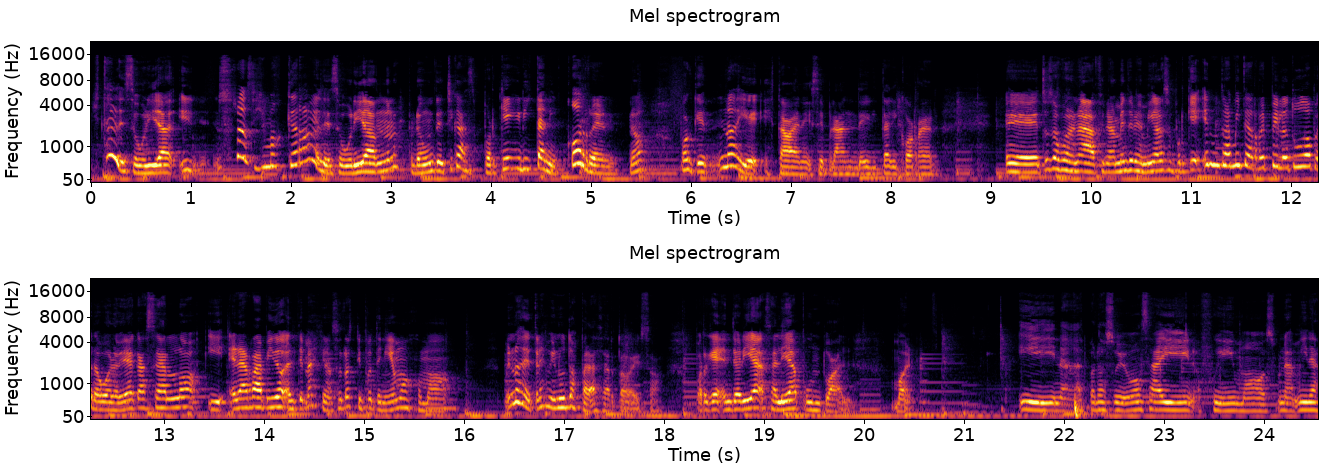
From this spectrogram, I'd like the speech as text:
Y estaba el de seguridad. Y nosotros dijimos, qué raro el de seguridad. No nos pregunte, chicas, ¿por qué gritan y corren? ¿No? Porque nadie estaba en ese plan de gritar y correr. Eh, entonces, bueno, nada, finalmente mi amiga lo hizo porque era un trámite re pelotudo, pero bueno, había que hacerlo y era rápido. El tema es que nosotros, tipo, teníamos como menos de tres minutos para hacer todo eso. Porque en teoría salía puntual. Bueno, y nada, después nos subimos ahí, nos fuimos. Una mina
